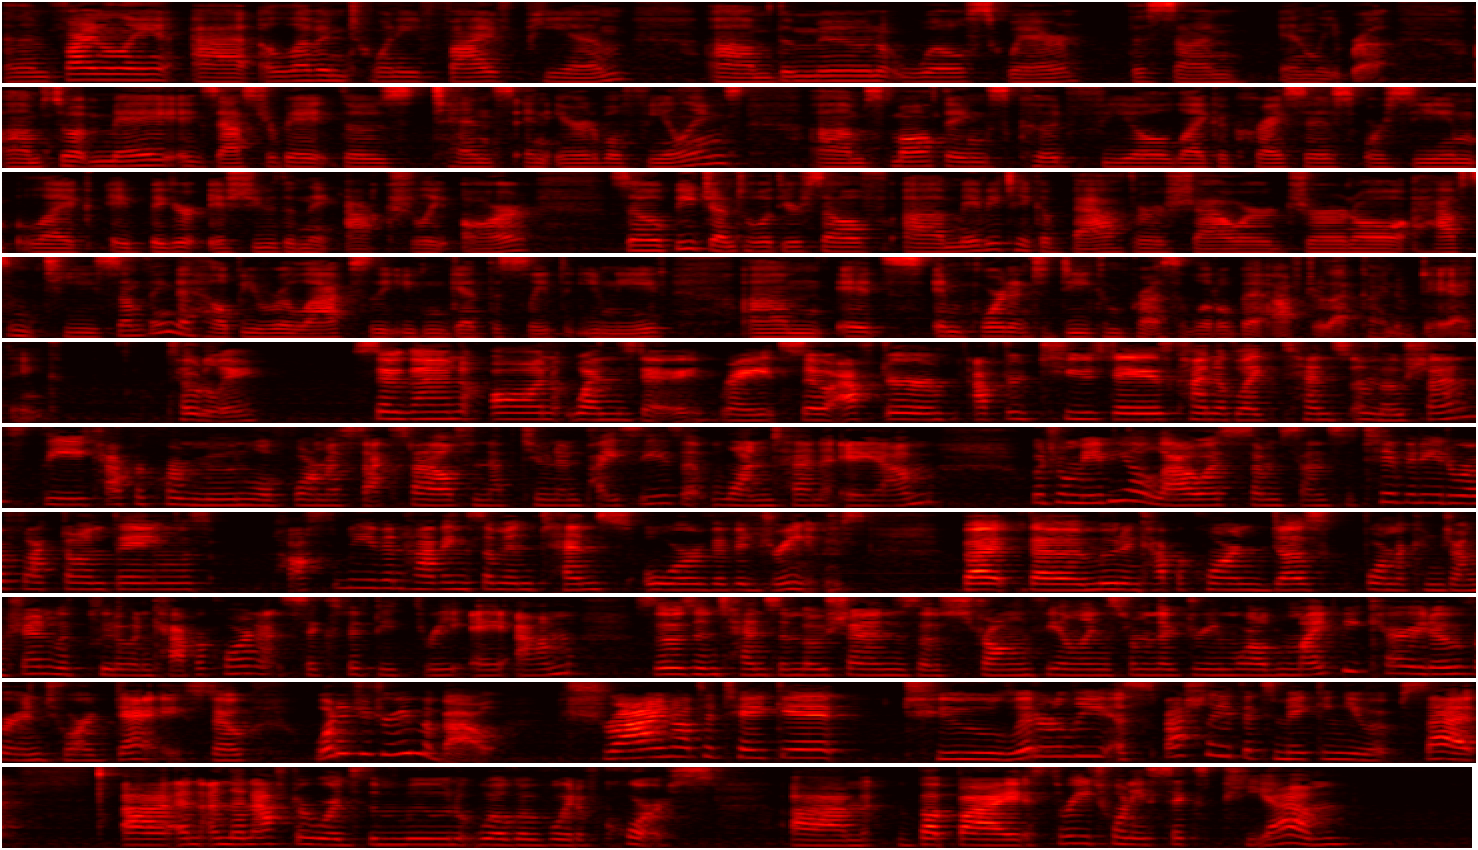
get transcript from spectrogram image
And then finally, at 11:25 p.m., um, the moon will square the sun in Libra. Um, so it may exacerbate those tense and irritable feelings. Um, small things could feel like a crisis or seem like a bigger issue than they actually are. So be gentle with yourself. Uh, maybe take a bath or a shower, journal, have some tea, something to help you relax so that you can get the sleep that you need. Um, it's important to decompress a little bit after that kind of day, I think. Totally. So then on Wednesday, right? So after after Tuesday's kind of like tense emotions, the Capricorn moon will form a sextile to Neptune and Pisces at 1:10 a.m., which will maybe allow us some sensitivity to reflect on things, possibly even having some intense or vivid dreams. But the moon in Capricorn does form a conjunction with Pluto in Capricorn at 6:53 a.m. So those intense emotions, those strong feelings from the dream world might be carried over into our day. So what did you dream about? Try not to take it too literally, especially if it's making you upset. Uh, and, and then afterwards, the moon will go void, of course. Um, but by 3:26 p.m.,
